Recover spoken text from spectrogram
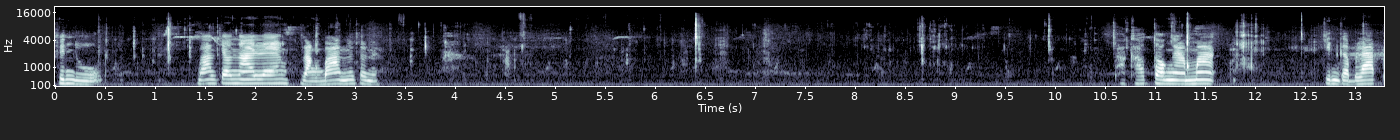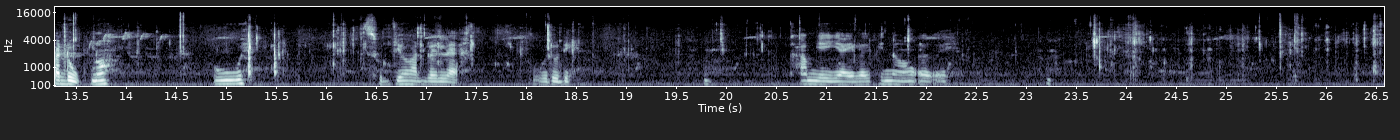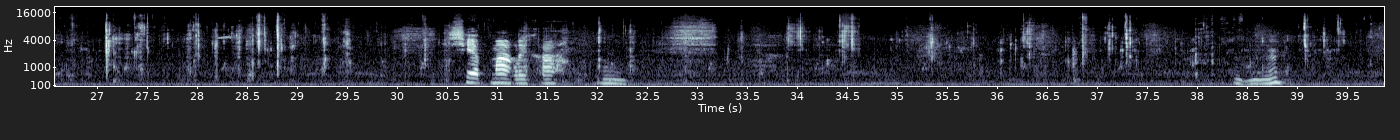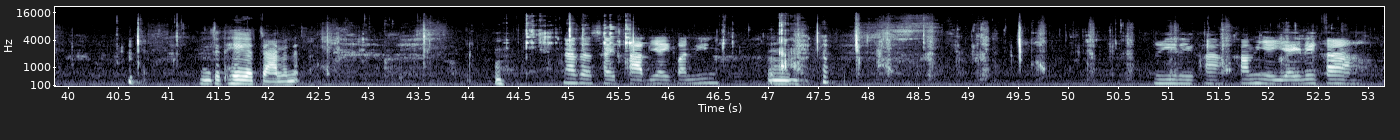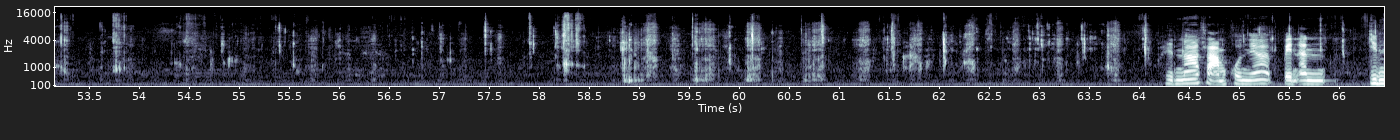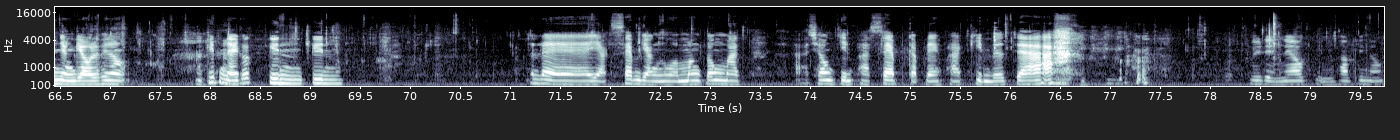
ขึ้นอยู่บ้านเจ้านายแรงหลังบ้านนะเจ้าเนี่ยผักข้าวตองงามมาก กินกับลาบปลาดุกเนาะอุ้ย สุดยอดเลยแหละโอ้ยดูดิคำใหญ่ ๆ เลยพี่น้องเอ๋ยแซ่บมากเลยค่ะอืมอื้อหือมันจะเทกระจานแล้วเนี่ย น่าจะใส่ถาดใหญ่กว่านี้นะอืมนี่เลยค่ะคำใหญ่ ๆ เลยค่ะ เห็นหน้าสามคนเนี้ย เป็นอันกินอย่างเดียวเลยพี่น้อง คลิปไหนก็กินกินนั่นแหละอยากแซบอย่างหนัวมั่งต้องมาอ่า ช่องกินพาแซบกับแรงพากินเด้อจ้า มีแต่แนวกินครับพี่น้อง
